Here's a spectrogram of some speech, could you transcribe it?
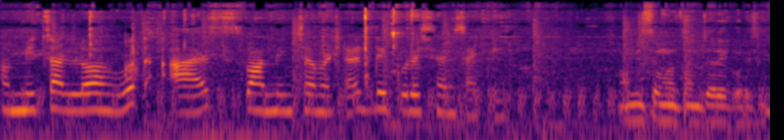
आम्ही चाललो आहोत आज स्वामींच्या मठात डेकोरेशनसाठी आम्ही समर्थांच्या डेकोरेशन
